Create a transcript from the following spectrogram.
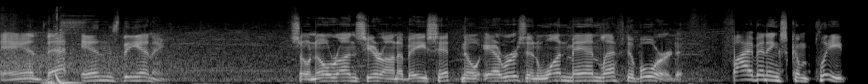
And that ends the inning. So no runs here on a base hit, no errors, and one man left aboard. Five innings complete.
